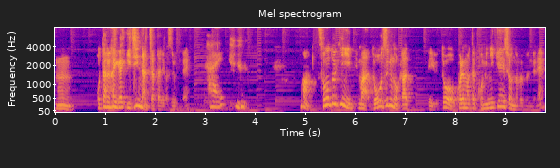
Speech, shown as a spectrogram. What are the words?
うん。お互いが意地になっちゃったりとかするんで。はい。まあ、その時に、まあ、どうするのかっっていうと、これまたコミュニケーションの部分でね。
